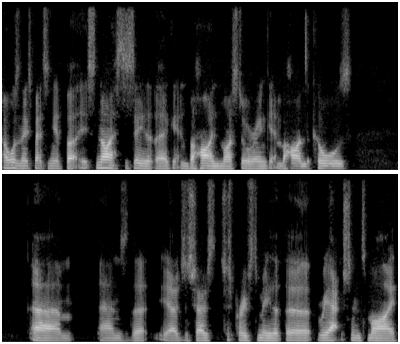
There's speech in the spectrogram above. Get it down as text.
I wasn't expecting it, but it's nice to see that they're getting behind my story and getting behind the cause. Um, and that yeah, it just shows, just proves to me that the reaction to my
